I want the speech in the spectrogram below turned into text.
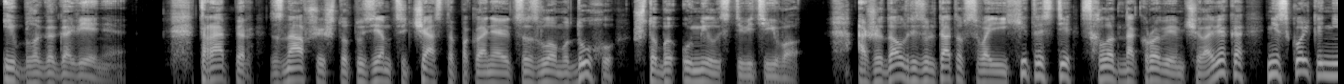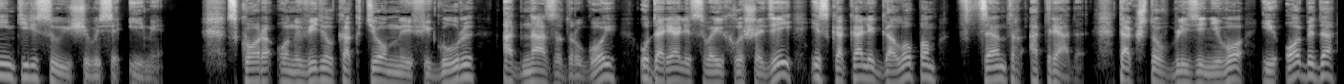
и благоговения. Траппер, знавший, что туземцы часто поклоняются злому духу, чтобы умилостивить его, ожидал результатов своей хитрости с хладнокровием человека, нисколько не интересующегося ими. Скоро он увидел, как темные фигуры – одна за другой ударяли своих лошадей и скакали галопом в центр отряда, так что вблизи него и обеда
